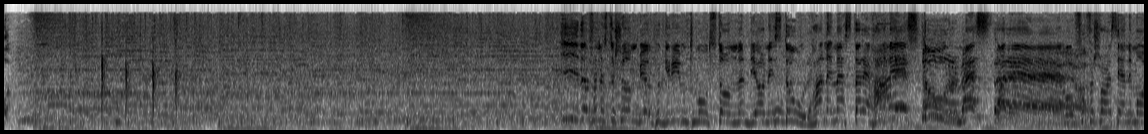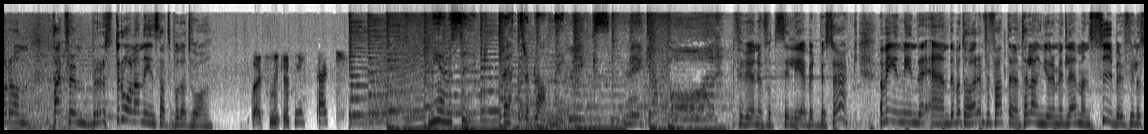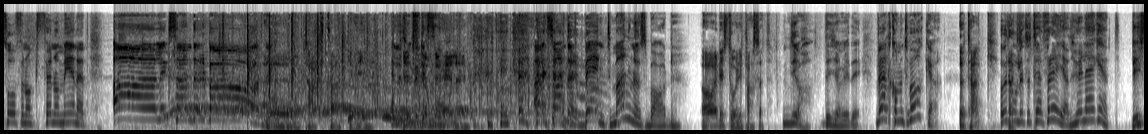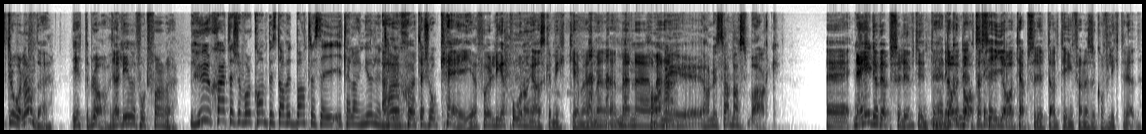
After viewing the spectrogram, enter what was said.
Ida från Östersund bjöd på grymt motstånd, men Björn är stor. Han är mästare. Han är stormästare! Och får försvara sig igen imorgon. Tack för en strålande insats båda två. Tack så mycket. Tack. Mer musik, bättre blandning. För vi har nu fått celebert besök av ingen mindre än debattören, författaren, talangjurymedlemmen, cyberfilosofen och fenomenet Alexander Bard! Åh, tack, tack. Gry. Eller inte dum du heller. Alexander Bengt Magnus Bard. Ja, det står i passet. Ja, det gör vi det. Välkommen tillbaka. Ja, tack. Och tack. roligt att träffa dig igen. Hur är läget? Det är strålande. Det är jättebra. Jag lever fortfarande. Hur sköter sig vår kompis David Batra sig i talangjuryn? Han du? sköter sig okej. Jag får ligga på honom ganska mycket. Men, men, men, eh, Har, men, ni, har ni samma smak? Eh, nej, det har vi absolut inte. Nej, David Batra säger ja till absolut allting för han är så konflikträdd.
